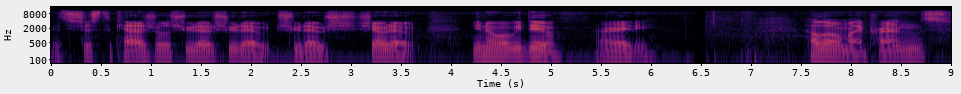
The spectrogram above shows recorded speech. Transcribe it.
It's just the casual shootout, shootout, shootout, sh- shoutout. You know what we do. Alrighty. Hello, my friends.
